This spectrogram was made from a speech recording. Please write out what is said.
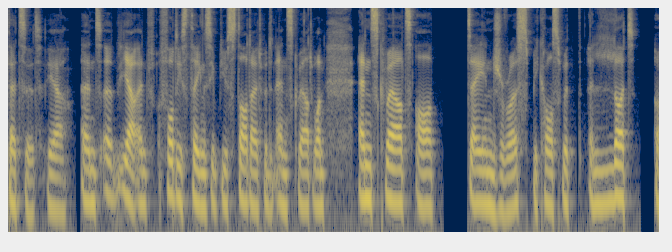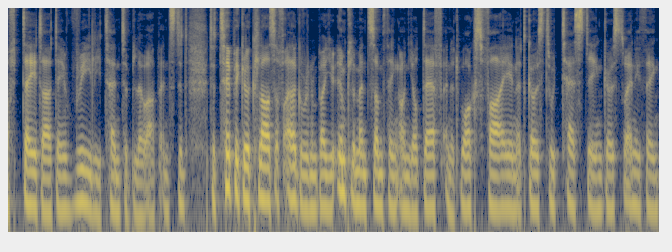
That's it. Yeah, and uh, yeah, and for these things, you, you start out with an n squared one. N squareds are dangerous because with a lot of data, they really tend to blow up. And it's the, the typical class of algorithm where you implement something on your dev and it works fine, it goes through testing, goes through anything,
